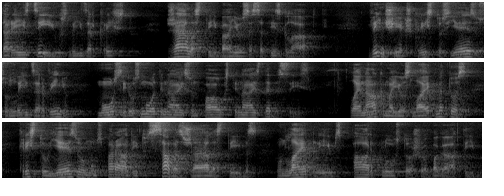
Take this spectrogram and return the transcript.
darījis dzīvus līdz ar Kristu. Žēlastībā jūs esat izglābti. Viņš iekš Kristus Jēzus un līdz ar viņu mūs ir uzmodinājis un paaugstinājis debesīs, lai nākamajos laikmetos Kristu Jēzu mums parādītu savas žēlastības – un laipnības pārplūstošo bagātību,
